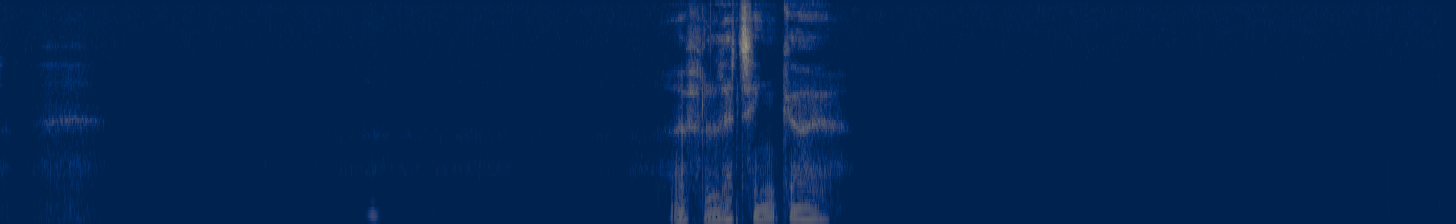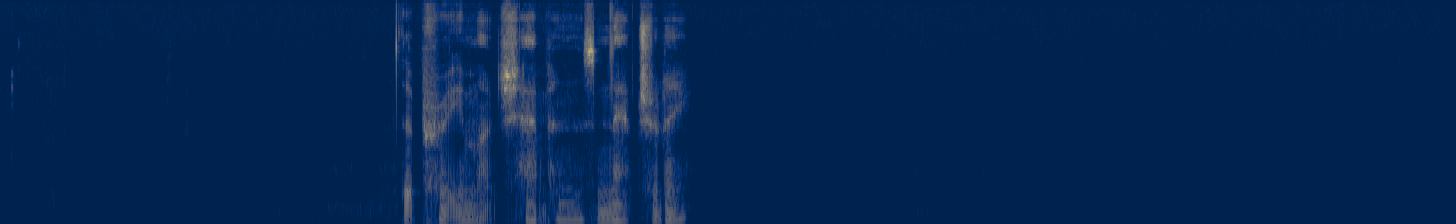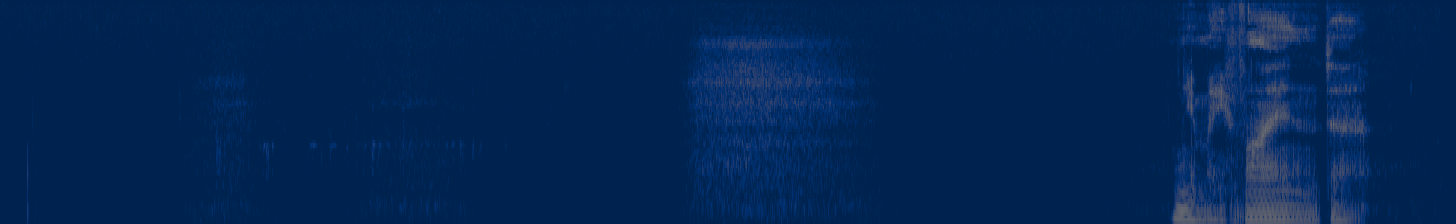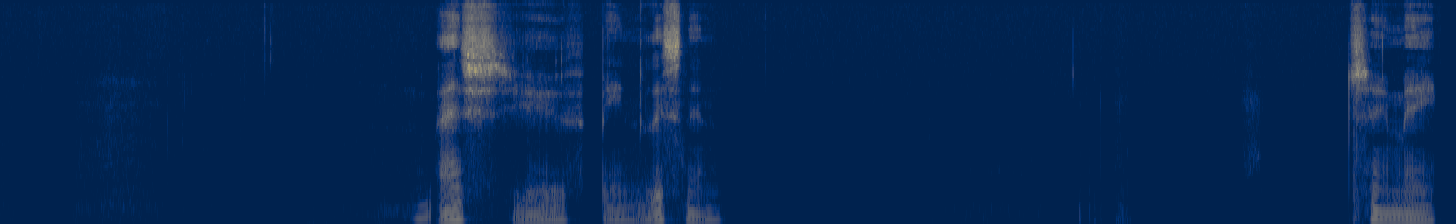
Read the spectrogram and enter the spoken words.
of letting go. That pretty much happens naturally. You may find uh, as you've been listening to me.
